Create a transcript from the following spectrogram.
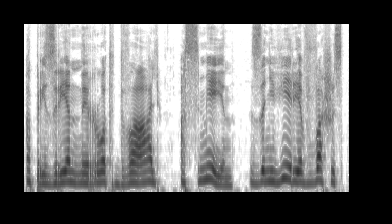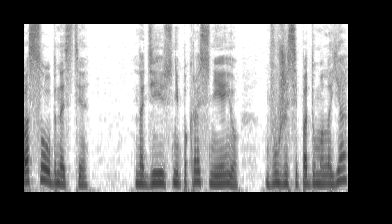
а презренный род Двааль осмеян за неверие в ваши способности. Надеюсь, не покраснею, в ужасе подумала я,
